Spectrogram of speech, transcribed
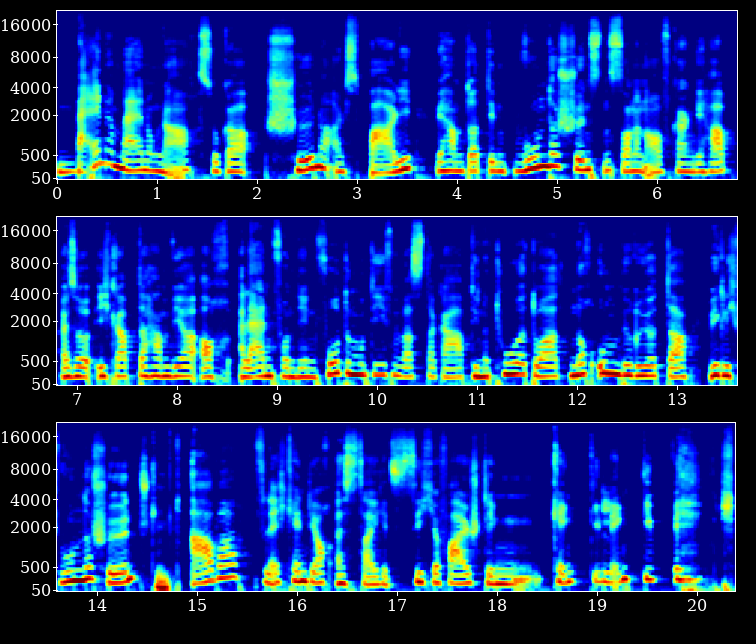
meiner Meinung nach sogar schöner als Bali. Wir haben dort den wunderschönsten Sonnenaufgang gehabt. Also ich glaube, da haben wir auch allein von den Fotomotiven, was da gab, die Natur dort noch unberührter, wirklich wunderschön. Stimmt. Aber vielleicht kennt ihr auch, das sage ich jetzt sicher falsch, den Kenkilenki Beach.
